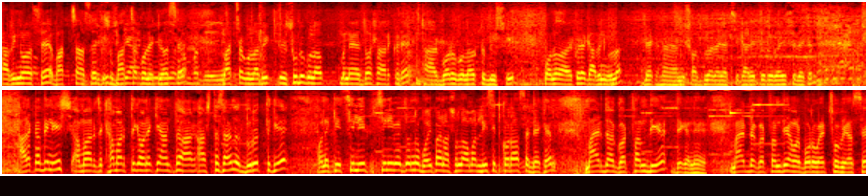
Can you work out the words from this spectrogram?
গাভিনও আছে, বাচ্চা আছে, কিছু বাচ্চা কোয়ালিটি আছে। বাচ্চাগুলা ছোটগুলা মানে দশ হাজার করে, আর বড়গুলা একটু বেশি, পনেরো হাজার করে গাভিনগুলা। দেখেন হ্যাঁ আমি সবগুলো দেখাচ্ছি, গাড়িতে তুলে এসে দেখেন। আরেকটা জিনিস আমার যে খামার থেকে অনেকে আনতে আসতে চান দূরের থেকে অনেকে স্লিপ স্লিপের জন্য ভয় পান। আসলে আমার লিসিট করা আছে দেখেন। মায়ের দেওয়া গড ফার্ম দিয়ে দেখেন হ্যাঁ মায়ের দেওয়া গড ফার্ম দিয়ে আমার বড় ভাইয়ের ছবি আছে।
